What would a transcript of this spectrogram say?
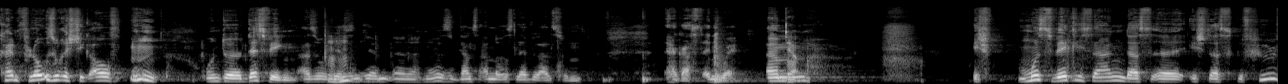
kein Flow so richtig auf. Und äh, deswegen, also mhm. wir sind hier, äh, ne, ist ein ganz anderes Level als so ein Herr Gast. Anyway. Ähm, ja. Ich muss wirklich sagen, dass äh, ich das Gefühl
